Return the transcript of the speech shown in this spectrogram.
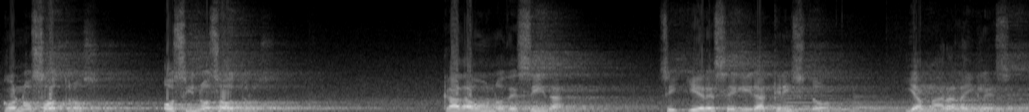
con nosotros o sin nosotros. Cada uno decida si quiere seguir a Cristo y amar a la iglesia.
